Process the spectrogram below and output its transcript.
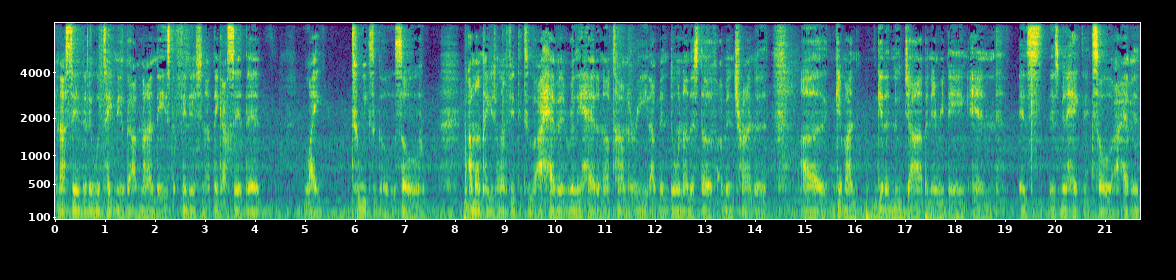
and I said that it would take me about nine days to finish, and I think I said that like two weeks ago. So I'm on page 152. I haven't really had enough time to read. I've been doing other stuff. I've been trying to uh, get my get a new job and everything, and it's it's been hectic. So I haven't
